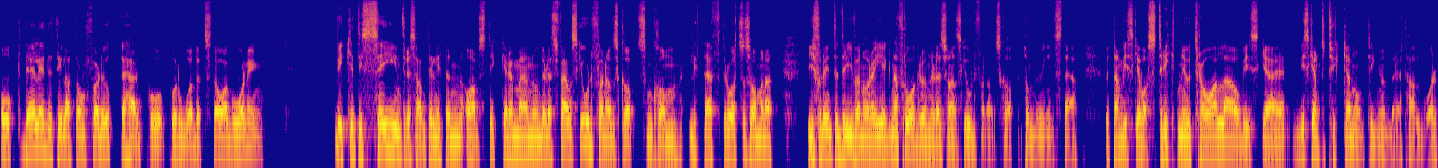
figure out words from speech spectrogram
Och Det ledde till att de förde upp det här på, på rådets dagordning. Vilket i sig är intressant, en liten avstickare, men under det svenska ordförandeskapet som kom lite efteråt så sa man att vi får inte driva några egna frågor under det svenska ordförandeskapet, om du minns det. Utan vi ska vara strikt neutrala och vi ska, vi ska inte tycka någonting under ett halvår.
